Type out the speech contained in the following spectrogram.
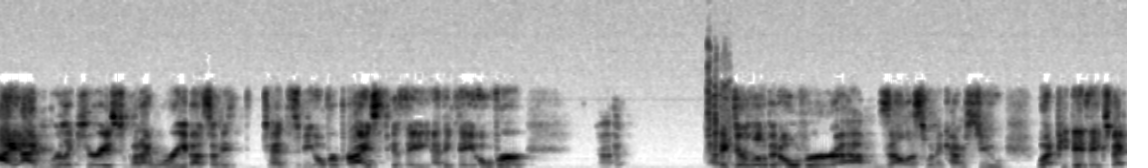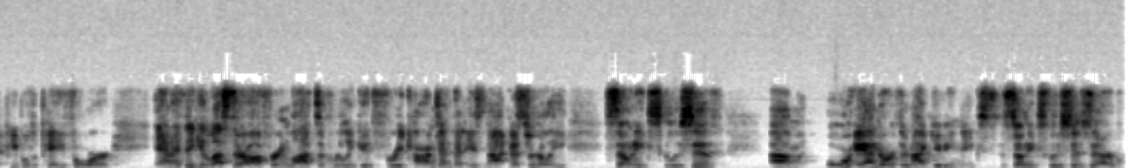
I am really curious. What I worry about Sony tends to be overpriced because they I think they over. Uh, I think they're a little bit over um, zealous when it comes to what pe- they, they expect people to pay for. And I think unless they're offering lots of really good free content that is not necessarily Sony exclusive, um, or and or if they're not giving ex- Sony exclusives that are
